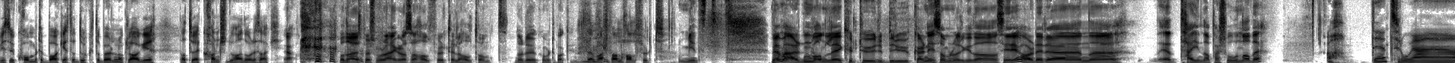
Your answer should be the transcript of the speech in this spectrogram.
Hvis du kommer tilbake etter å ha drukket opp ølen og klager, da tror jeg kanskje du har en dårlig sak. Ja. Og da er spørsmålet er glasset halvfullt eller halvtomt når du kommer tilbake. Det er i hvert fall halvfullt. Minst. Hvem er den vanlige kulturbrukeren i Sommer-Norge da, Siri? Har dere en, eh, en tegna person av det? Åh, det tror jeg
